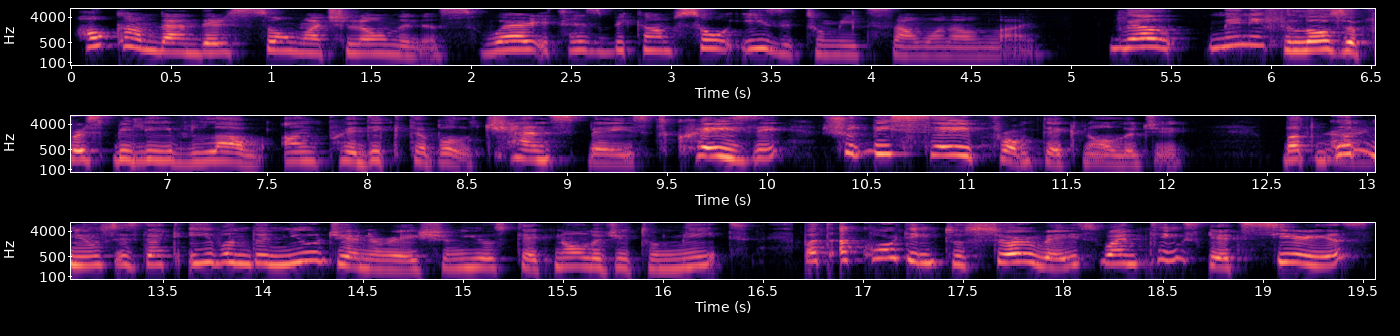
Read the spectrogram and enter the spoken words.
How come then there is so much loneliness, where it has become so easy to meet someone online? Well, many philosophers believe love, unpredictable, chance based, crazy, should be saved from technology. But good Right. news is that even the new generation use technology to meet. But according to surveys, when things get serious,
